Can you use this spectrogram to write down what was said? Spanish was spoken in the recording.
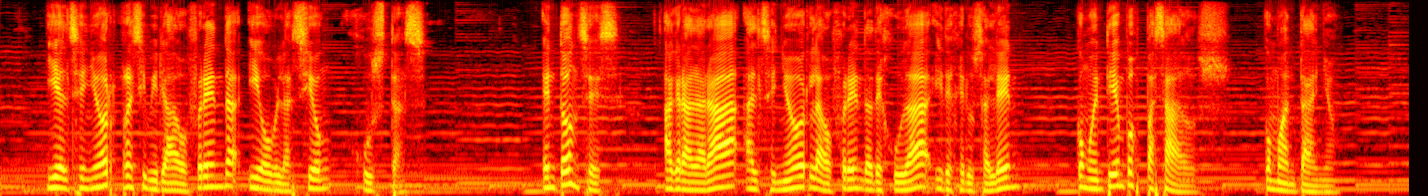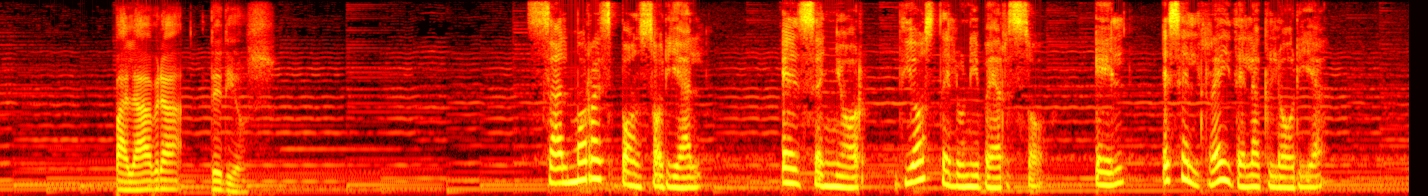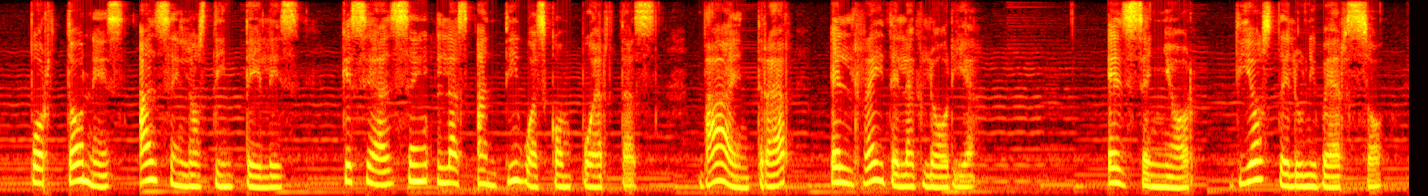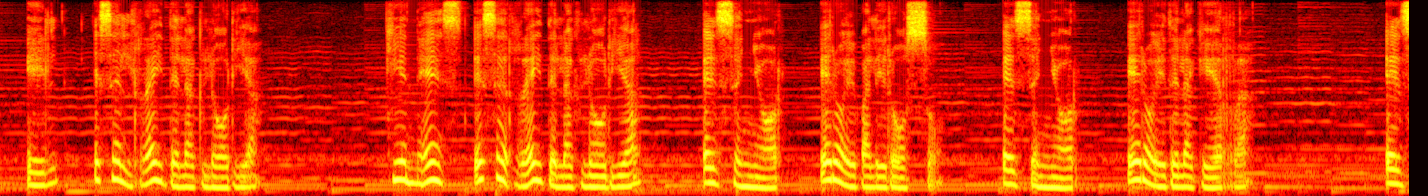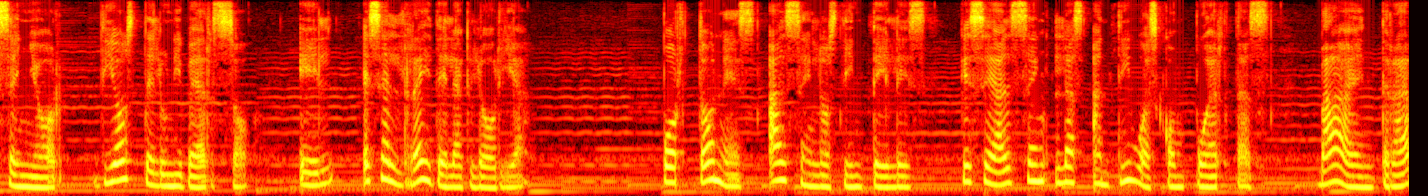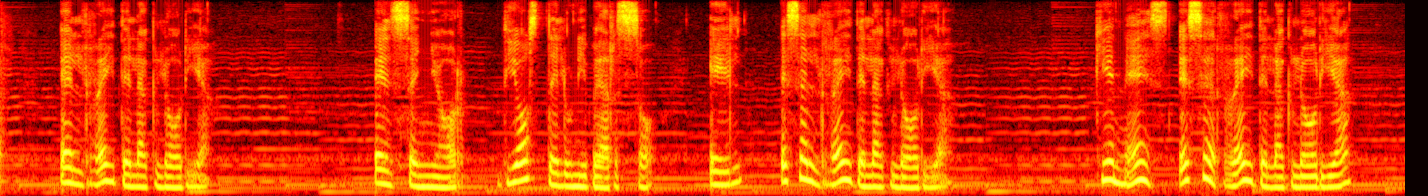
y el Señor recibirá ofrenda y oblación justas. Entonces agradará al Señor la ofrenda de Judá y de Jerusalén como en tiempos pasados como antaño. Palabra de Dios. Salmo responsorial. El Señor, Dios del universo, Él es el Rey de la gloria. Portones alcen los dinteles, que se alcen las antiguas compuertas. Va a entrar el Rey de la gloria. El Señor, Dios del universo, él es el Rey de la Gloria. ¿Quién es ese Rey de la Gloria? El Señor, héroe valeroso. El Señor, héroe de la guerra. El Señor, Dios del universo. Él es el Rey de la Gloria. Portones alcen los dinteles, que se alcen las antiguas compuertas. Va a entrar el Rey de la Gloria. El Señor, Dios del universo, Él es el Rey de la Gloria. ¿Quién es ese Rey de la Gloria?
